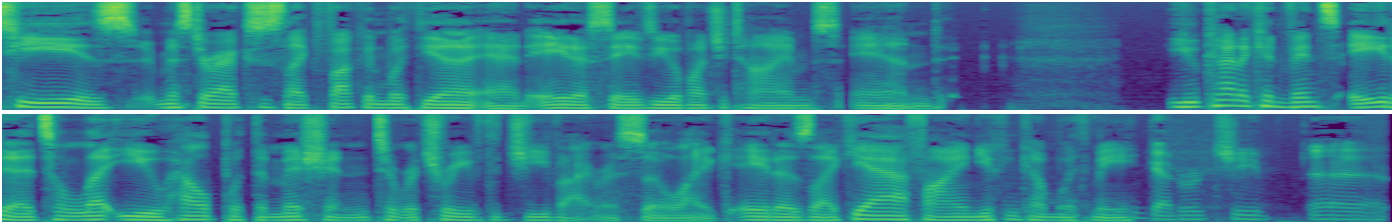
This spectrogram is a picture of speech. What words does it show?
T is Mr. X is like fucking with you, and Ada saves you a bunch of times, and you kind of convince Ada to let you help with the mission to retrieve the G virus. So like Ada's like, yeah, fine, you can come with me. Got to retrieve, uh,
